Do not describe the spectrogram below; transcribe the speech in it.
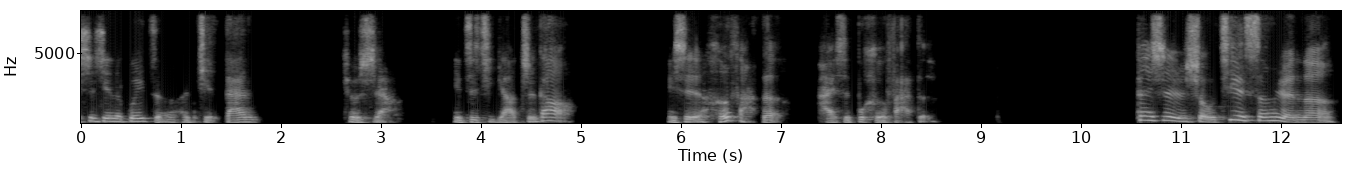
世间的规则很简单，就是啊。你自己要知道，你是合法的还是不合法的。但是守戒僧人呢，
